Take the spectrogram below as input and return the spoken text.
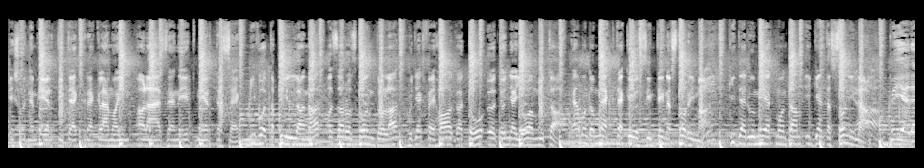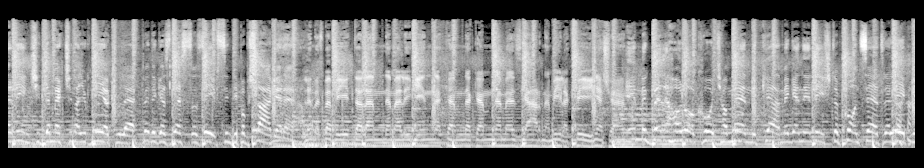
És hogy nem értitek, reklámaim alá zenét miért teszek? Mi volt a pillanat, az a rossz gondolat Hogy egy fej hallgató öltönye jól mutat. Elmondom nektek őszintén a sztorima Kiderül miért mondtam igent a Sonina BLR nincs itt, de megcsináljuk nélküle Pedig ez lesz az év szinti pop slágere. Lemezbevételem nem elég én nekem Nekem nem ez jár, nem élek fényesen. Én meg belehalok, hogyha menni kell Még ennél is több koncertre lépni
